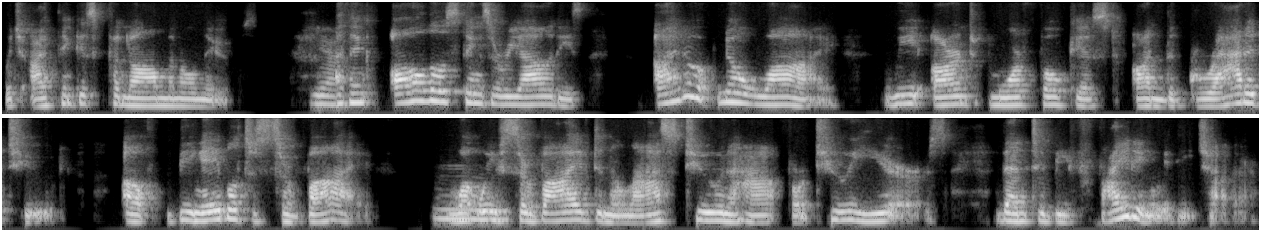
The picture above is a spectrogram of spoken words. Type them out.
which I think is phenomenal news. Yeah. I think all those things are realities. I don't know why we aren't more focused on the gratitude of being able to survive mm. what we've survived in the last two and a half or two years than to be fighting with each other.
